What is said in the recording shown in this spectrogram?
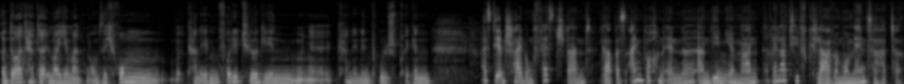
Und dort hat er immer jemanden um sich rum, kann eben vor die Tür gehen, kann in den Pool springen als die Entscheidung feststand, gab es ein Wochenende, an dem ihr Mann relativ klare Momente hatte.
